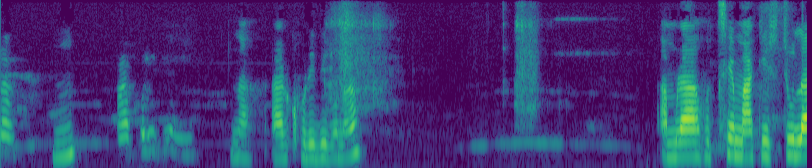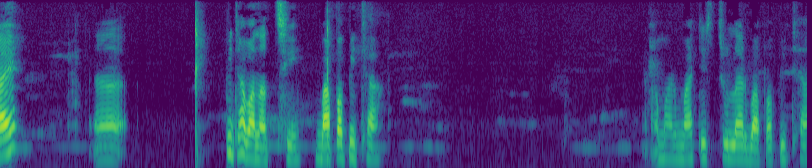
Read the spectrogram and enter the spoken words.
না। হুম? আর খড়ি না। আর খড়ি দিব না। আমরা হচ্ছে মাটির চুলায় পিঠা বানাচ্ছি বাপা পিঠা। আমার মাটির চুলার বাপা পিঠা।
